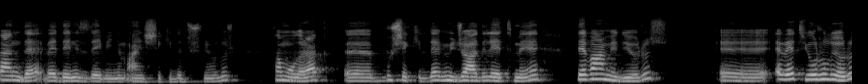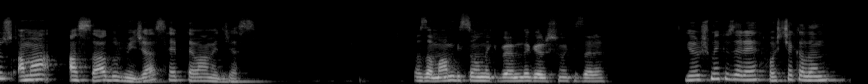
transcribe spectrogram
Ben de ve Deniz de eminim aynı şekilde düşünüyordur. Tam olarak e, bu şekilde mücadele etmeye devam ediyoruz. E, evet yoruluyoruz ama asla durmayacağız. Hep devam edeceğiz. O zaman bir sonraki bölümde görüşmek üzere. Görüşmek üzere. Hoşçakalın.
